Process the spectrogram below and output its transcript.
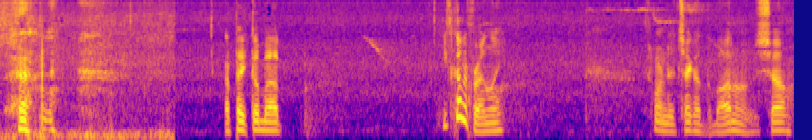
I picked him up. He's kind of friendly. Just wanted to check out the bottom of the shell.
